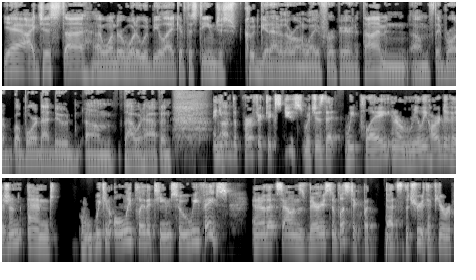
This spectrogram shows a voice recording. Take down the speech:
yeah, I just uh, I wonder what it would be like if this team just could get out of their own way for a period of time, and um, if they brought aboard that dude, um, that would happen. And you uh, have the perfect excuse, which is that we play in a really hard division, and we can only play the teams who we face. And I know that sounds very simplistic, but that's the truth. If you're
